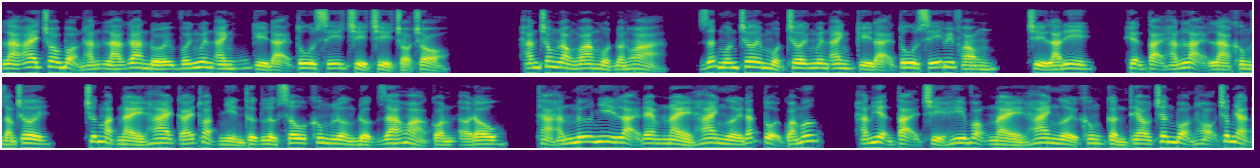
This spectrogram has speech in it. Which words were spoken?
là ai cho bọn hắn lá gan đối với Nguyên Anh kỳ đại tu sĩ chỉ chỉ trò trò. Hắn trong lòng hoa một đoàn hỏa, rất muốn chơi một chơi Nguyên Anh kỳ đại tu sĩ huy phong, chỉ là đi, hiện tại hắn lại là không dám chơi. Trước mặt này hai cái thoạt nhìn thực lực sâu không lường được ra hỏa còn ở đâu, thả hắn nữ nhi lại đem này hai người đắc tội quá mức, hắn hiện tại chỉ hy vọng này hai người không cần theo chân bọn họ chấp nhận,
